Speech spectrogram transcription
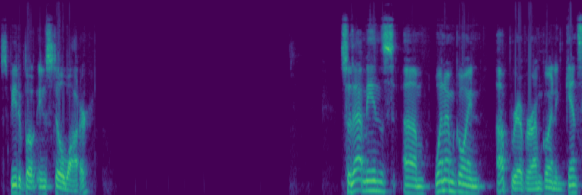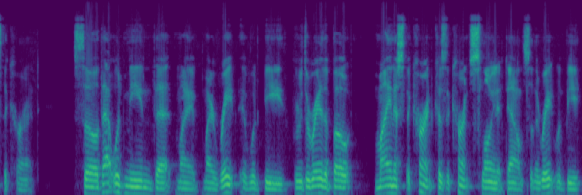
speed of boat in still water. So that means um, when I'm going upriver, I'm going against the current. So that would mean that my, my rate, it would be the rate of the boat minus the current because the current's slowing it down. So the rate would be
